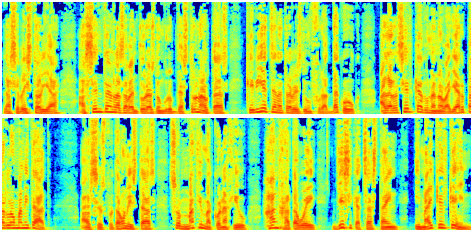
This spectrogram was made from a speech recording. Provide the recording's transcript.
La seva història es centra en les aventures d'un grup d'astronautes que viatgen a través d'un forat de cuc a la recerca d'una nova llar per la humanitat. Els seus protagonistes són Matthew McConaughey, Anne Hathaway, Jessica Chastain i Michael Caine.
